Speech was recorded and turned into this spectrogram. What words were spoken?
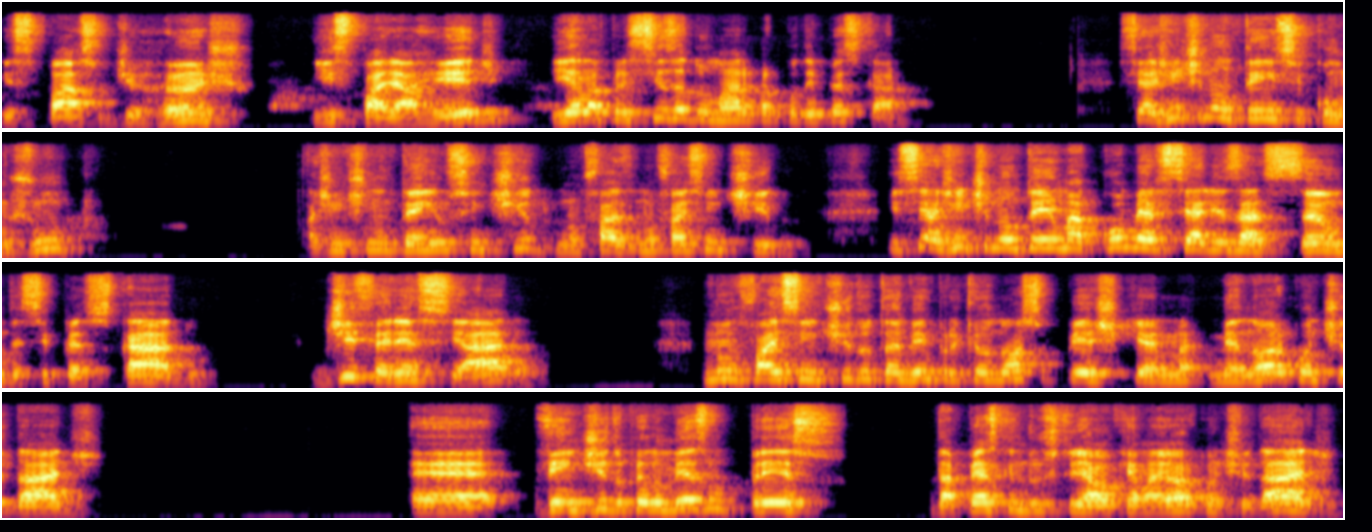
espaço de rancho e espalhar rede, e ela precisa do mar para poder pescar. Se a gente não tem esse conjunto, a gente não tem o sentido, não faz, não faz sentido. E se a gente não tem uma comercialização desse pescado diferenciada, não faz sentido também porque o nosso peixe, que é menor quantidade, é vendido pelo mesmo preço da pesca industrial, que é maior quantidade,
